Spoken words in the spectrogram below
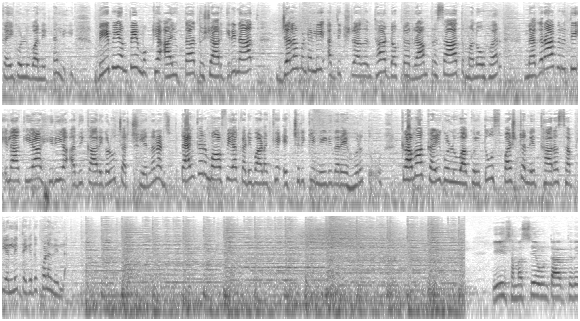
ಕೈಗೊಳ್ಳುವ ನಿಟ್ಟಿನಲ್ಲಿ ಬಿಬಿಎಂಪಿ ಮುಖ್ಯ ಆಯುಕ್ತ ತುಷಾರ್ ಗಿರಿನಾಥ್ ಜಲಮಂಡಳಿ ಅಧ್ಯಕ್ಷರಾದಂಥ ಡಾಕ್ಟರ್ ರಾಮ್ ಪ್ರಸಾದ್ ಮನೋಹರ್, ನಗರಾಭಿವೃದ್ಧಿ ಇಲಾಖೆಯ ಹಿರಿಯ ಅಧಿಕಾರಿಗಳು ಚರ್ಚೆಯನ್ನು ನಡೆಸಿದರು. ಟ್ಯಾಂಕರ್ ಮಾಫಿಯಾ ಕಡಿವಾಣಕ್ಕೆ ಎಚ್ಚರಿಕೆ ನೀಡಿದರೆ ಹೊರತು ಕ್ರಮ ಕೈಗೊಳ್ಳುವ ಕುರಿತು ಸ್ಪಷ್ಟ ನಿರ್ಧಾರ ಸಭೆಯಲ್ಲಿ ತೆಗೆದುಕೊಳ್ಳಲಿಲ್ಲ. ಈ ಸಮಸ್ಯೆ ಉಂಟಾಗ್ತದೆ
